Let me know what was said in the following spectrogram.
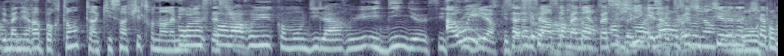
de manière importante hein, qui s'infiltrent dans la Pour manifestation. Pour l'instant, la rue, comme on dit, la rue est digne. Si ah oui, dire. ça c'est de manière pacifique. Et là, on peut tirer notre chapeau.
